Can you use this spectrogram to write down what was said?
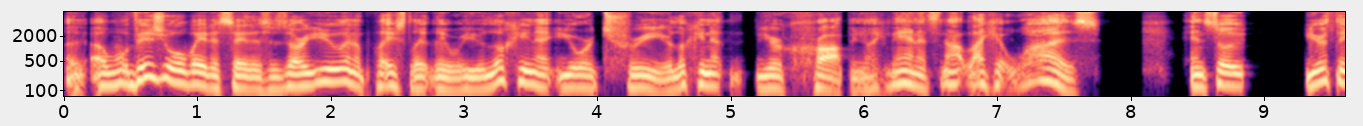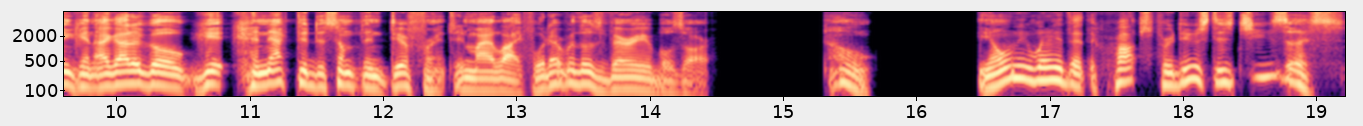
A, a, visual way to say this is are you in a place lately where you're looking at your tree you're looking at your crop and you're like man it's not like it was. And so you're thinking i got to go get connected to something different in my life whatever those variables are. No. The only way that the crop's produced is jesus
